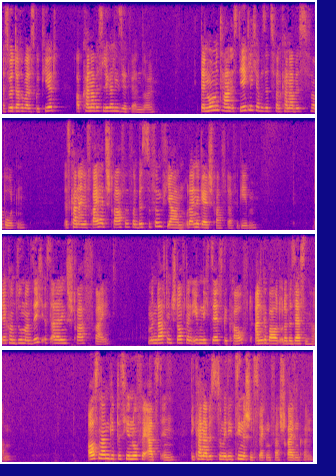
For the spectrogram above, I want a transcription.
Es wird darüber diskutiert, ob Cannabis legalisiert werden soll. Denn momentan ist jeglicher Besitz von Cannabis verboten. Es kann eine Freiheitsstrafe von bis zu fünf Jahren oder eine Geldstrafe dafür geben. Der Konsum an sich ist allerdings straffrei. Man darf den Stoff dann eben nicht selbst gekauft, angebaut oder besessen haben. Ausnahmen gibt es hier nur für ÄrztInnen, die Cannabis zu medizinischen Zwecken verschreiben können.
